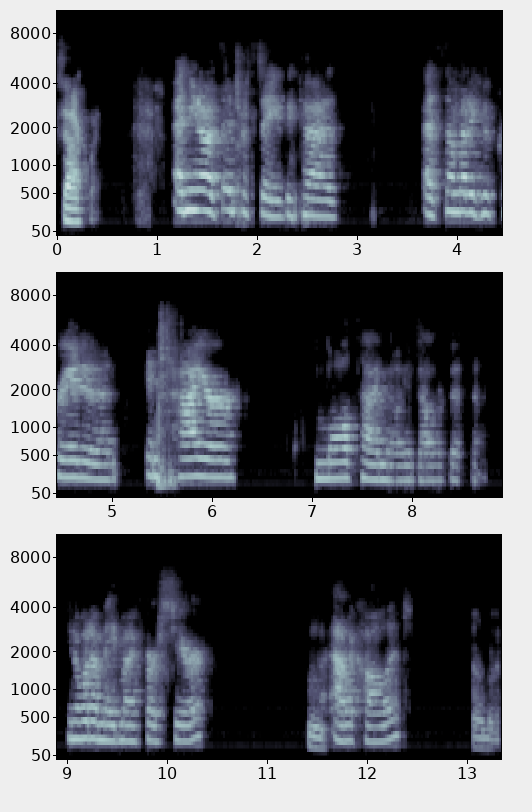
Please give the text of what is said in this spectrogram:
Exactly. And you know, it's interesting because as somebody who created an entire multi-million dollar business. You know what I made my first year Hmm. out of college? How much?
